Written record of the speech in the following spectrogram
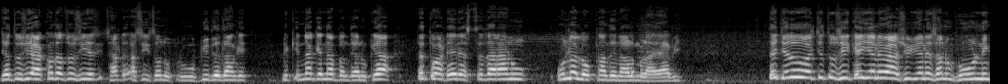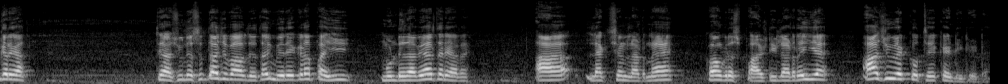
ਜੇ ਤੁਸੀਂ ਆਖੋ ਤਾਂ ਤੁਸੀਂ ਅਸੀਂ ਸਾਡੇ- ਅਸੀਂ ਤੁਹਾਨੂੰ ਪ੍ਰੂਫ ਵੀ ਦੇ ਦਾਂਗੇ। ਵੀ ਕਿੰਨਾ ਕਿੰਨਾ ਬੰਦਿਆਂ ਨੂੰ ਕਿਹਾ ਤੇ ਤੁਹਾਡੇ ਰਿਸ਼ਤੇਦਾਰਾਂ ਨੂੰ ਉਹਨਾਂ ਲੋਕਾਂ ਦੇ ਨਾਲ ਮਿਲਾਇਆ ਵੀ। ਤੇ ਜਦੋਂ ਅੱਜ ਤੁਸੀਂ ਕਹੀ ਜਾਂਦੇ ਆਸ਼ੂ ਜੀ ਨੇ ਸਾਨੂੰ ਫੋਨ ਨਹੀਂ ਕਰਿਆ। ਤੇ ਆਸ਼ੂ ਨੇ ਸਿੱਧਾ ਜਵਾਬ ਦਿੱਤਾ ਵੀ ਮੇਰੇ ਕਿਹੜਾ ਭਾਈ ਮੁੰਡੇ ਦਾ ਵਿਆਹ ਧਰਿਆ ਵਾ। ਆ ਇਲੈਕਸ਼ਨ ਲੜਨਾ ਹੈ। ਕਾਂਗਰਸ ਪਾਰਟੀ ਲੜ ਰਹੀ ਹੈ ਆਸ਼ੂ ਇੱਕ ਉੱਥੇ ਕੈਂਡੀਡੇਟ ਹੈ।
